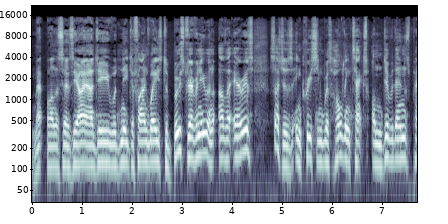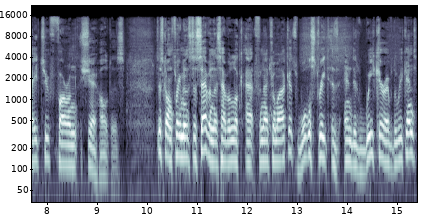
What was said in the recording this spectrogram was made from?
Matt Bonner says the IRD would need to find ways to boost revenue in other areas, such as increasing withholding tax on dividends paid to foreign shareholders. Just gone three minutes to seven. Let's have a look at financial markets. Wall Street has ended weaker over the weekend.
